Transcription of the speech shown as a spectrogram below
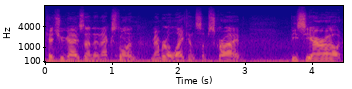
Catch you guys on the next one. Remember to like and subscribe. BCR out.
